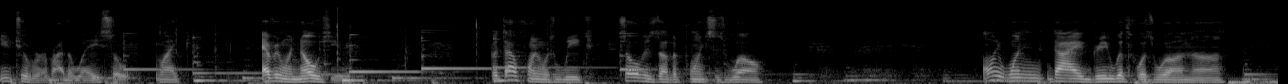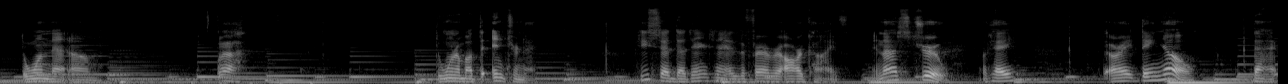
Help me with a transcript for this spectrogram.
YouTuber, by the way, so like everyone knows you. But that point was weak. So of his other points as well. Only one that I agreed with was one, uh, the one that um, ah, the one about the internet. He said that the internet is a forever archive, and that's true. Okay, all right. They know that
